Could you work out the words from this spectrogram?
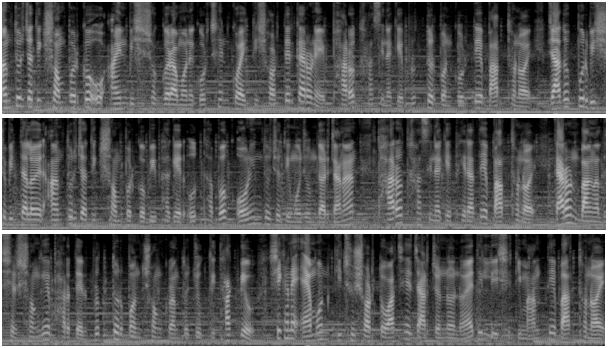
আন্তর্জাতিক সম্পর্ক ও আইন বিশেষজ্ঞরা মনে করছেন কয়েকটি শর্তের কারণে ভারত হাসিনাকে প্রত্যর্পণ করতে বাধ্য নয়। যাদবপুর বিশ্ববিদ্যালয়ের আন্তর্জাতিক সম্পর্ক বিভাগের অধ্যাপক অরিন্দ্রজ্যোতি মজুমদার জানান, ভারত হাসিনাকে ফেরাতে বাধ্য নয়, কারণ বাংলাদেশের সঙ্গে ভারতের প্রত্যর্পণ সংক্রান্ত চুক্তি থাকলেও সেখানে এমন কিছু শর্ত আছে যার জন্য নয়াদিল্লি সেটি মানতে বাধ্য নয়।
